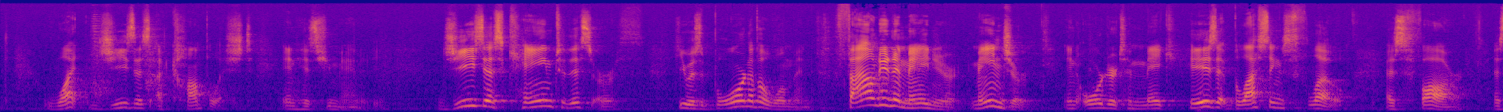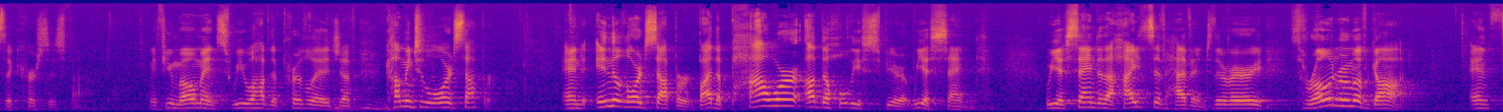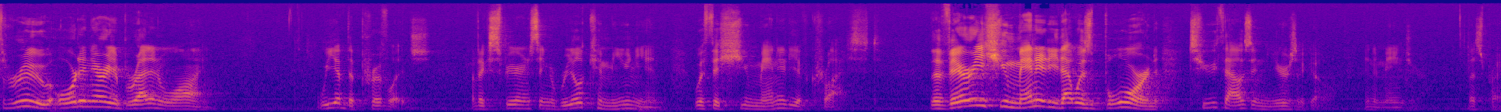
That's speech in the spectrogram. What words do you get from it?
what Jesus accomplished in his humanity. Jesus came to this earth. He was born of a woman, found in a manger, manger in order to make his blessings flow as far as the curse is found. In a few moments, we will have the privilege of coming to the Lord's Supper. And in the Lord's Supper, by the power of the Holy Spirit, we ascend. We ascend to the heights of heaven, to the very throne room of God. And through ordinary bread and wine, we have the privilege of experiencing real communion with the humanity of Christ. The very humanity that was born 2,000 years ago in a manger. Let's pray.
